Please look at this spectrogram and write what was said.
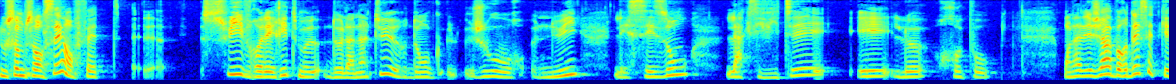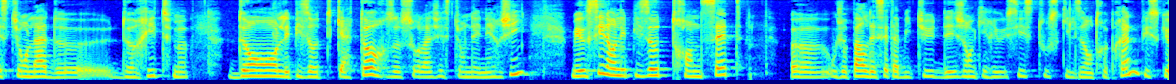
Nous sommes censés en fait euh, suivre les rythmes de la nature, donc jour, nuit, les saisons, l'activité et le repos. On a déjà abordé cette question-là de, rythme dans l'épisode 14 sur la gestion de l'énergie, mais aussi dans l'épisode 37 euh, où je parle des sept habitudes des gens qui réussissent tout ce qu'ils entreprennent, puisque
